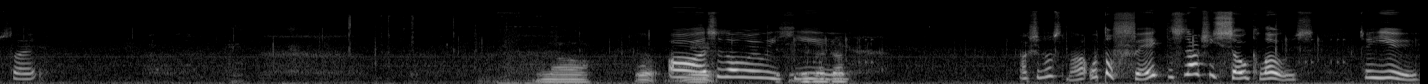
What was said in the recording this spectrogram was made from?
Just like, No. Well, oh, this is all the way over here. Actually, no, it's not. What the frick? This is actually so close to you.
